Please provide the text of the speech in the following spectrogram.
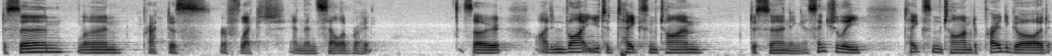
Discern, learn, practice, reflect, and then celebrate. So I'd invite you to take some time discerning. Essentially, take some time to pray to God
